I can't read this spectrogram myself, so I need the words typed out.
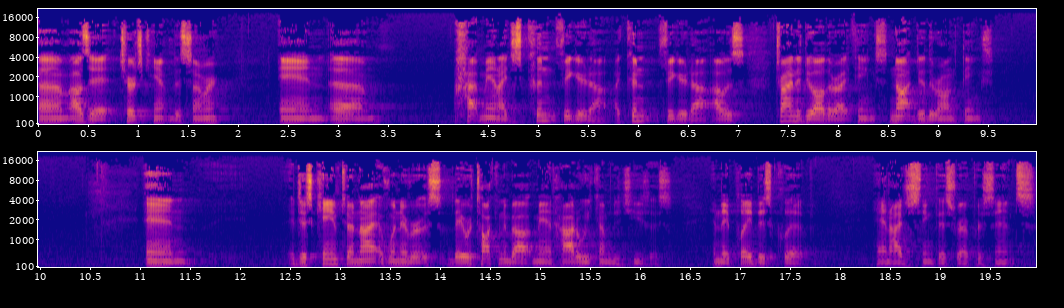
Um, I was at church camp this summer, and um, man, I just couldn't figure it out. I couldn't figure it out. I was trying to do all the right things, not do the wrong things. And it just came to a night of whenever was, they were talking about, man, how do we come to Jesus? And they played this clip, and I just think this represents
